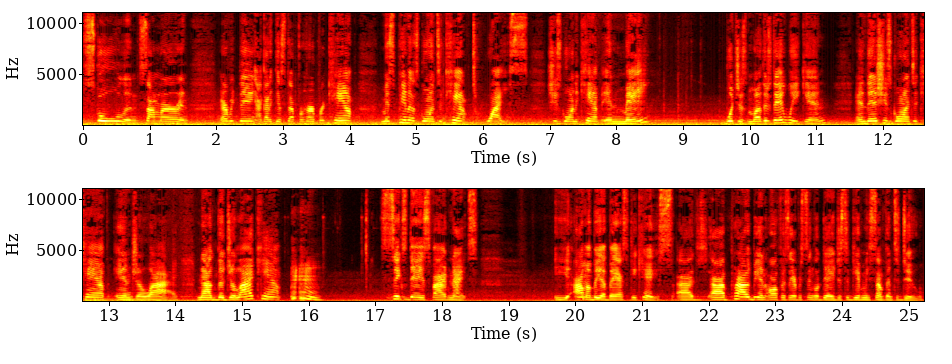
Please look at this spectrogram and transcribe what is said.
school and summer and everything. I got to get stuff for her for camp. Miss Peanut's going to camp twice. She's going to camp in May, which is Mother's Day weekend. And then she's going to camp in July. Now, the July camp, six days, five nights. I'm going to be a basket case. I, I'll probably be in office every single day just to give me something to do.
